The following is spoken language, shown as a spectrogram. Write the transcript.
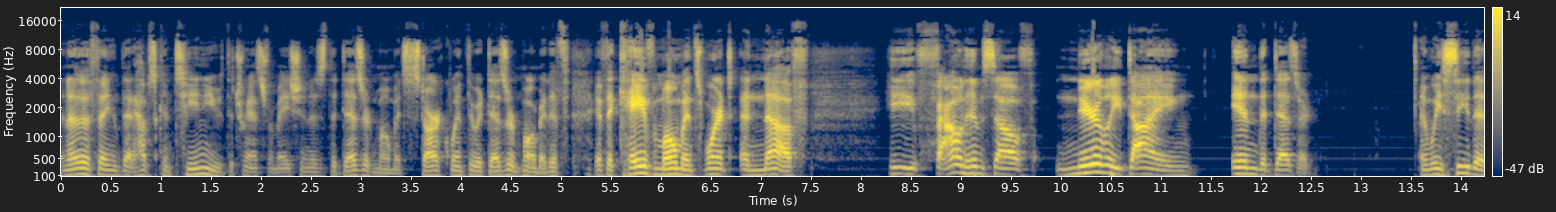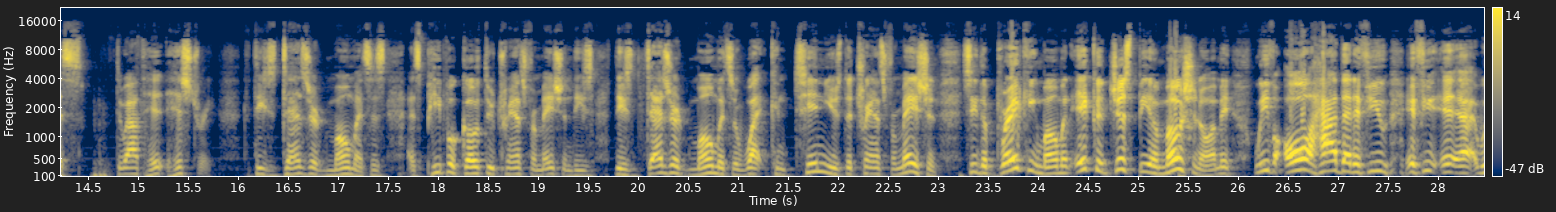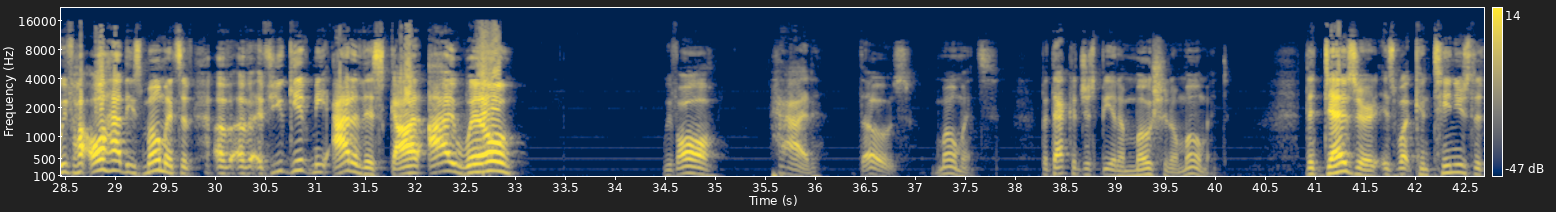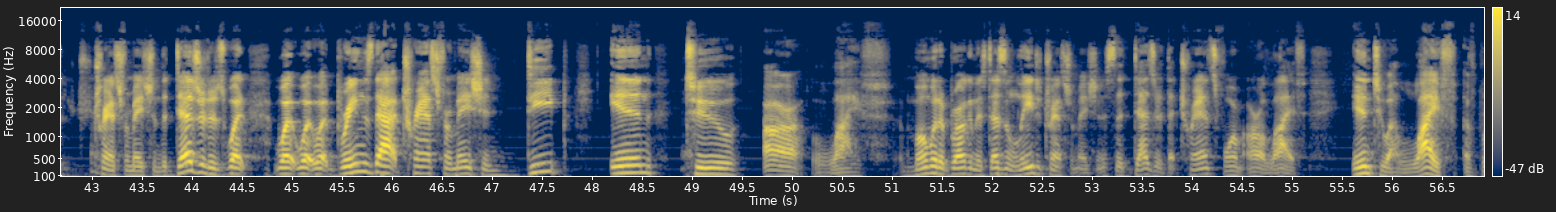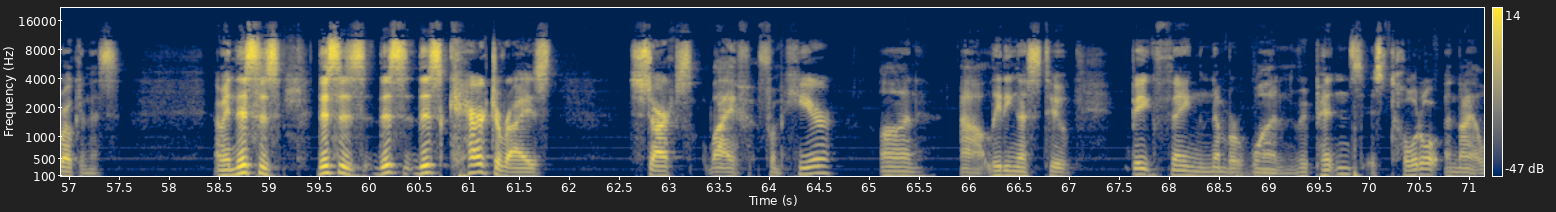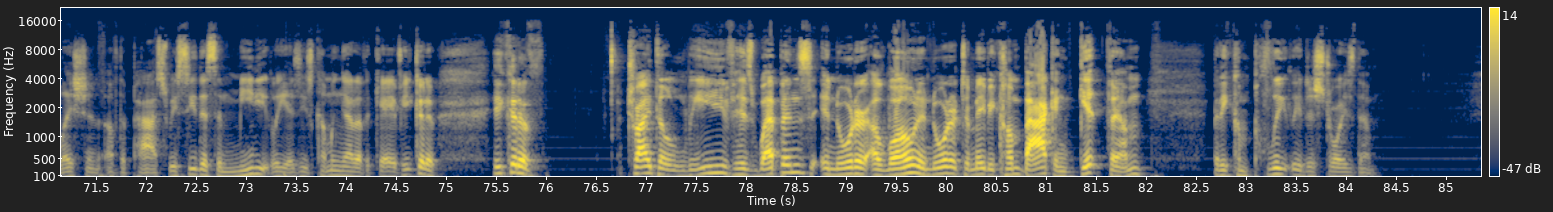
Another thing that helps continue the transformation is the desert moments. Stark went through a desert moment. If if the cave moments weren't enough, he found himself nearly dying in the desert. And we see this throughout history. That these desert moments, as, as people go through transformation, these, these desert moments are what continues the transformation. See, the breaking moment, it could just be emotional. I mean, we've all had that. If you, if you, uh, we've all had these moments of, of, of, if you give me out of this, God, I will. We've all had those moments. But that could just be an emotional moment. The desert is what continues the transformation. The desert is what, what, what, what brings that transformation deep into our life. A moment of brokenness doesn't lead to transformation. It's the desert that transforms our life into a life of brokenness. I mean, this is this is this this characterized Stark's life from here on out, leading us to big thing number one repentance is total annihilation of the past. We see this immediately as he's coming out of the cave. He could have he could have tried to leave his weapons in order alone in order to maybe come back and get them but he completely destroys them.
